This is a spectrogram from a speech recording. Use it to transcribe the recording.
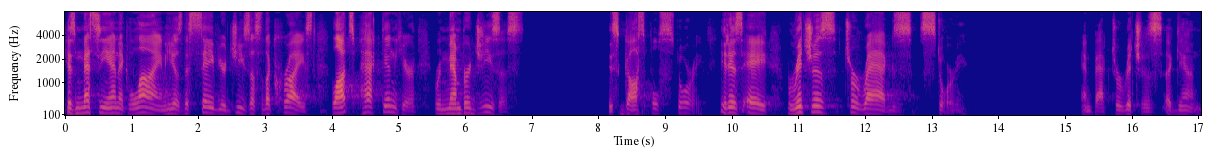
his messianic line. He is the Savior, Jesus the Christ. Lots packed in here. Remember Jesus this gospel story. It is a riches to rags story. And back to riches again.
